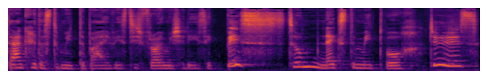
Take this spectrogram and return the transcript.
Danke, dass du mit dabei bist. Ich freue mich riesig. Bis zum nächsten Mittwoch. Tschüss.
